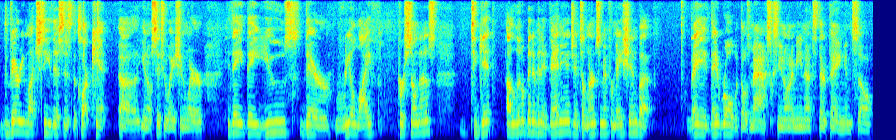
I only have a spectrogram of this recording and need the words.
very much see this as the Clark Kent, uh, you know, situation where they they use their real life personas to get a little bit of an advantage and to learn some information, but they they roll with those masks. You know what I mean? That's their thing, and so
